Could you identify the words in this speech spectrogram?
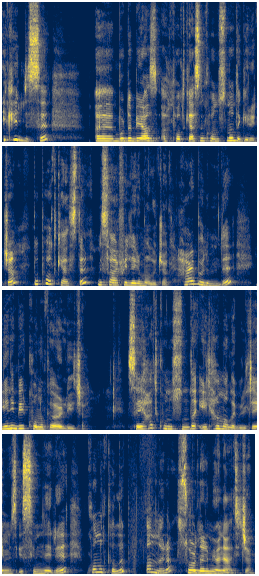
İkincisi e, Burada biraz podcast'in konusuna da gireceğim. Bu podcast'te misafirlerim olacak. Her bölümde yeni bir konuk ağırlayacağım. Seyahat konusunda ilham alabileceğimiz isimleri konuk alıp onlara sorularımı yönelteceğim.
